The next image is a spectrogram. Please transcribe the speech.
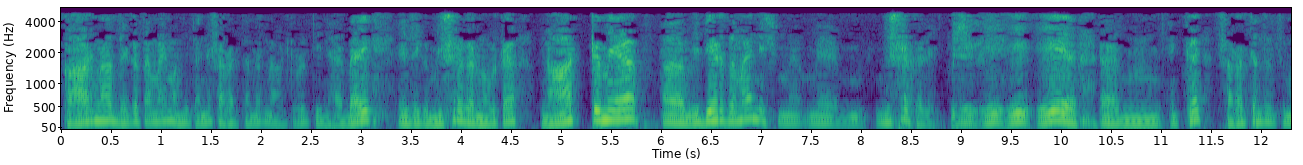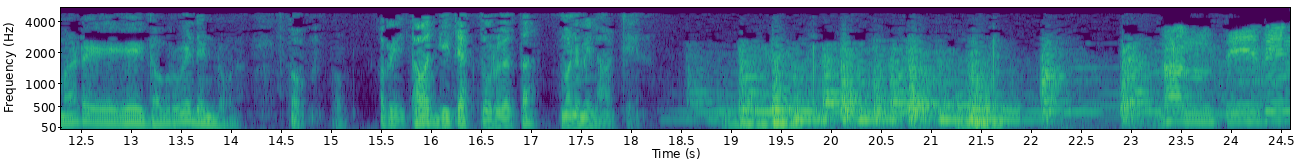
කාරණා දෙක තමයි මම හිතන්නේ සරච්චන්ද්‍ර නාට්‍යවල තියෙන්නේ. හැබැයි මේ දෙක මිශ්‍ර කරනකොට නාට්‍යමය විදිහට තමයි මේ මිශ්‍ර කළේ. ඒ ඒ ඒ එක සරච්චන්ද්‍ර තුමාට ඒ ගෞරවය දෙන්න ඕන. ඔව්. අපි තවත් ගීතයක් තෝරගත්තා මනමේ නාට්‍යයෙන්. නන්සිවින් ಸೇವೆ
